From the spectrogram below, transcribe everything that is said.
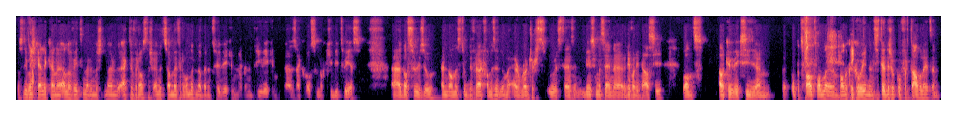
Dat ze die ja. waarschijnlijk gaan uh, elevaten naar de, naar de active roster. En het zou mij verwonderen dat binnen twee weken, of binnen drie weken, uh, Zach Wilson nog QB2 is. Uh, dat sowieso. En dan is het ook de vraag van, zit het met Aaron Rodgers? Hoe is hij zijn, bezig met zijn uh, revalidatie? Want elke week zie je hem op het veld wandelen en een balken gooien en ziet hij er zo comfortabel uit. En...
